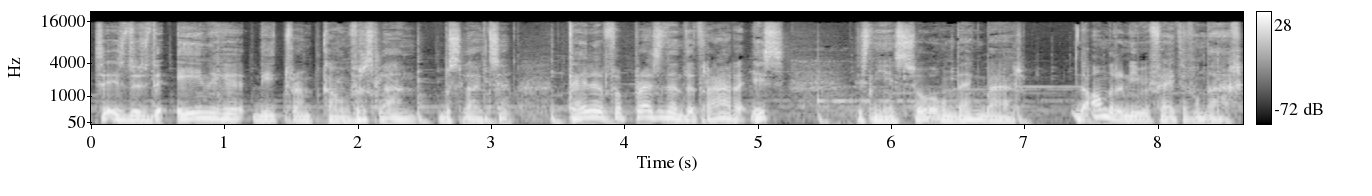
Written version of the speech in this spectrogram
Ze is dus de enige die Trump kan verslaan, besluit ze. Taylor voor president, het rare is, het is niet eens zo ondenkbaar. De andere nieuwe feiten vandaag.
